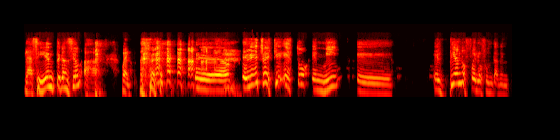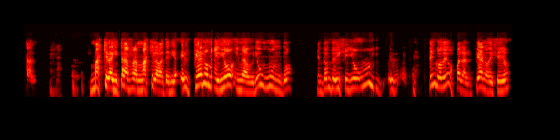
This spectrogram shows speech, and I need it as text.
La siguiente canción, ah, bueno, eh, el hecho es que esto en mí, eh, el piano fue lo fundamental, más que la guitarra, más que la batería. El piano me dio y me abrió un mundo en donde dije yo, uy, eh, tengo dedos para el piano, dije yo,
